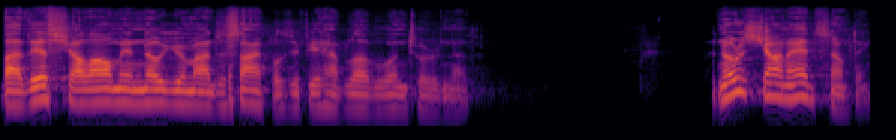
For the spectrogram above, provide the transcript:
By this shall all men know you're my disciples if you have love one toward another. But notice John adds something.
